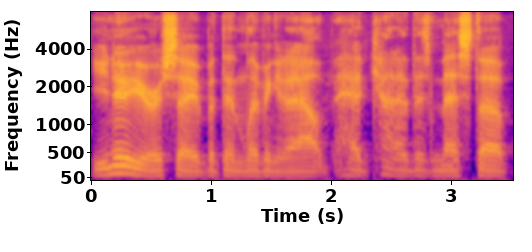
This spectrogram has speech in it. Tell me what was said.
you knew you were saved, but then living it out had kind of this messed up.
